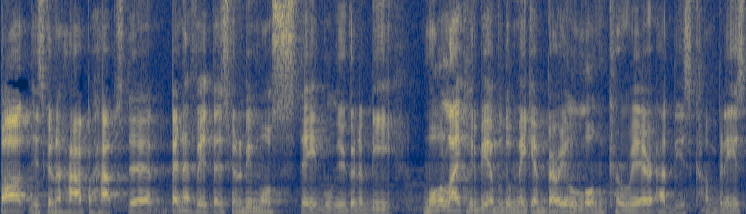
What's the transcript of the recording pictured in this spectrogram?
but it's gonna have perhaps the benefit that it's gonna be more stable. You're gonna be more likely to be able to make a very long career at these companies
